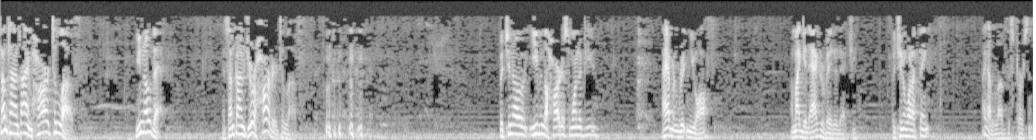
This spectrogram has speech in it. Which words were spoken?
Sometimes I am hard to love. You know that. And sometimes you're harder to love. but you know, even the hardest one of you, I haven't written you off. I might get aggravated at you. But you know what I think? I got to love this person.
